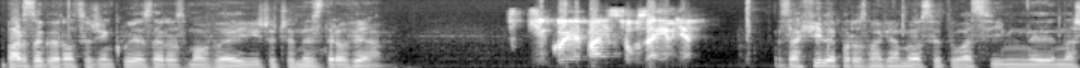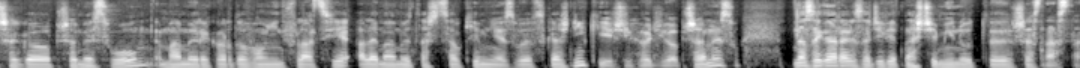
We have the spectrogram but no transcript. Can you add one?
Bardzo gorąco dziękuję za rozmowę i życzymy zdrowia. Dziękuję Państwu wzajemnie. Za chwilę porozmawiamy o sytuacji naszego przemysłu. Mamy rekordową inflację, ale mamy też całkiem niezłe wskaźniki, jeśli chodzi o przemysł. Na zegarach za 19 minut 16.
